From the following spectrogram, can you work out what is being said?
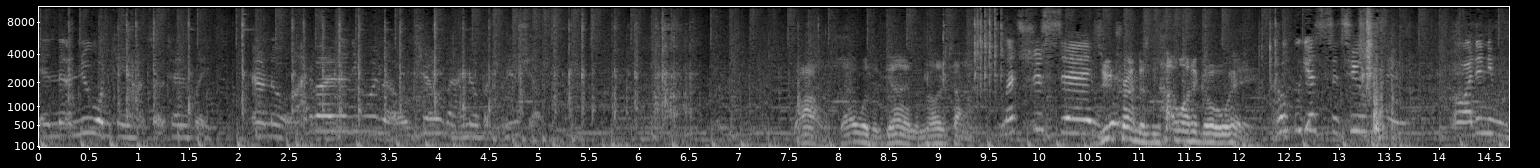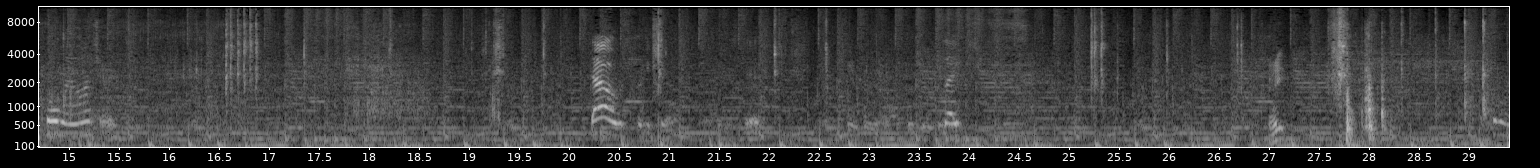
and a new one came out. So technically, I don't know a lot about it anymore. The old show, but I know about the new show. Wow, that was again another time. Let's just say Zutron does not want to go away. I hope we get to two soon. Oh, I didn't even pull my launcher. That was pretty cool. Like, Right? oh,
